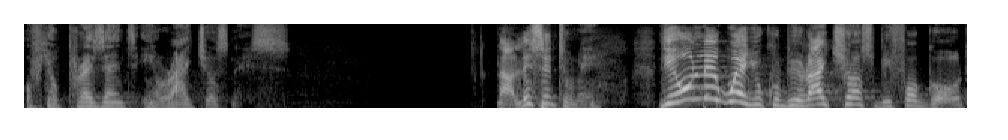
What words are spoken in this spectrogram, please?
of your present in righteousness. Now, listen to me. The only way you could be righteous before God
